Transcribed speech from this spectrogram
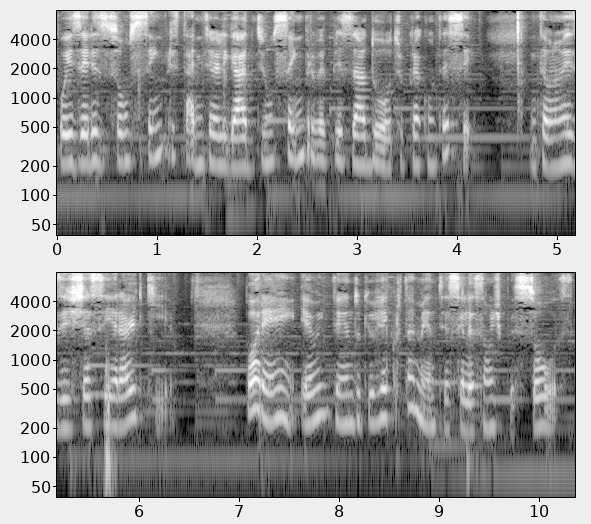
pois eles vão sempre estar interligados e um sempre vai precisar do outro para acontecer. Então, não existe essa hierarquia. Porém, eu entendo que o recrutamento e a seleção de pessoas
